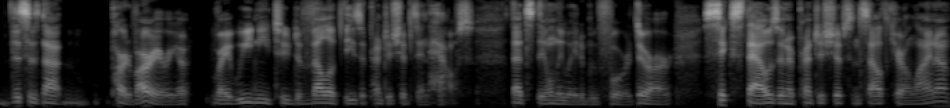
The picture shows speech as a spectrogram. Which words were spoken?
This is not part of our area, right? We need to develop these apprenticeships in house. That's the only way to move forward. There are 6,000 apprenticeships in South Carolina.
